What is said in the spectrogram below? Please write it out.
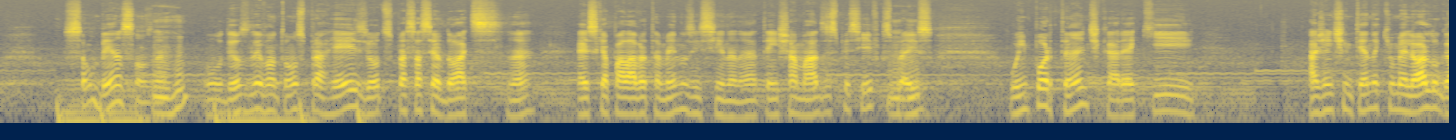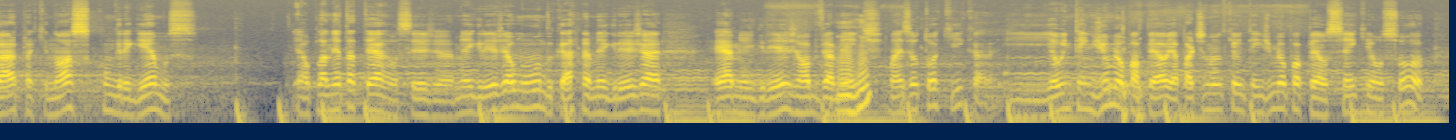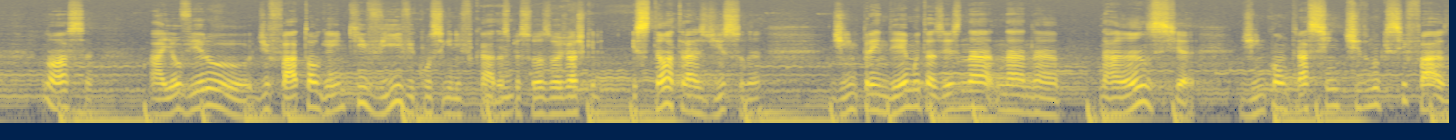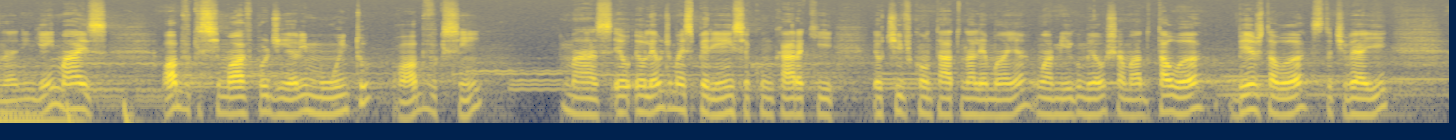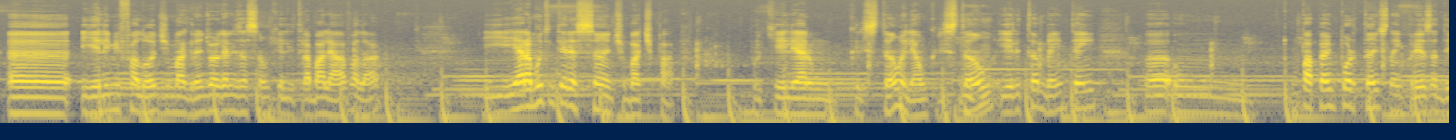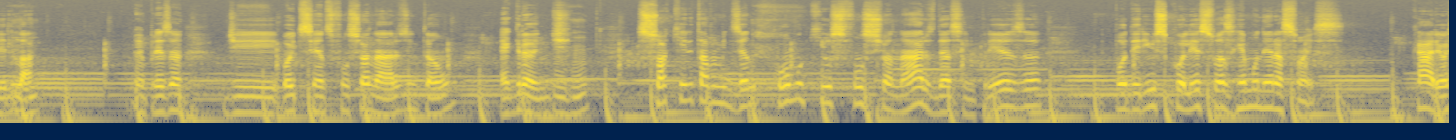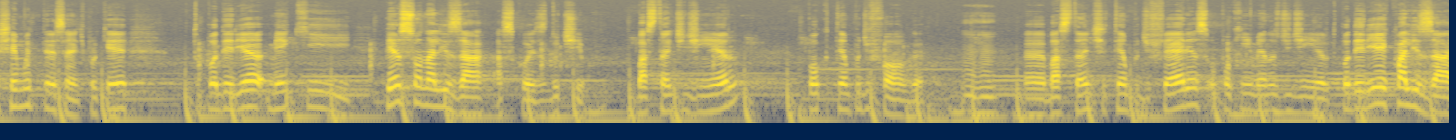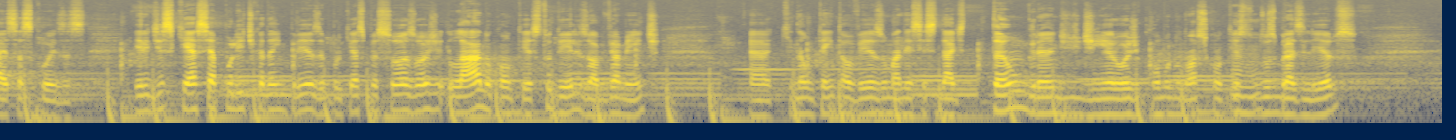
são bênçãos, né? Uhum. O Deus levantou uns para reis e outros para sacerdotes, né? É isso que a palavra também nos ensina, né? Tem chamados específicos uhum. para isso. O importante, cara, é que a gente entenda que o melhor lugar para que nós congreguemos é o planeta Terra, ou seja, a minha igreja é o mundo, cara. A minha igreja é a minha igreja, obviamente, uhum. mas eu tô aqui, cara. E eu entendi o meu papel, e a partir do momento que eu entendi meu papel, sei quem eu sou, nossa, aí eu viro de fato alguém que vive com significado. As pessoas hoje eu acho que estão atrás disso, né? De empreender muitas vezes na, na, na, na ânsia de encontrar sentido no que se faz, né? Ninguém mais, óbvio que se move por dinheiro e muito, óbvio que sim, mas eu, eu lembro de uma experiência com um cara que eu tive contato na Alemanha, um amigo meu chamado Tauan, beijo Tauan, se tu estiver aí, uh, e ele me falou de uma grande organização que ele trabalhava lá, e era muito interessante o bate-papo, porque ele era um cristão, ele é um cristão, uhum. e ele também tem uh, um, um, papel importante na empresa dele uhum. lá. Uma empresa de 800 funcionários, então é grande. Uhum. Só que ele estava me dizendo como que os funcionários dessa empresa poderiam escolher suas remunerações. Cara, eu achei muito interessante, porque tu poderia meio que personalizar as coisas do tipo bastante dinheiro, pouco tempo de folga. Uhum. É, bastante tempo de férias, um pouquinho menos de dinheiro. Tu poderia equalizar essas coisas. Ele disse que essa é a política da empresa, porque as pessoas hoje, lá no contexto deles, obviamente, é, que não tem talvez uma necessidade tão grande de dinheiro hoje como no nosso contexto uhum. dos brasileiros,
